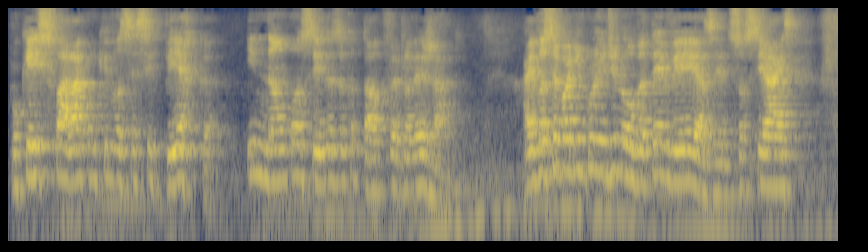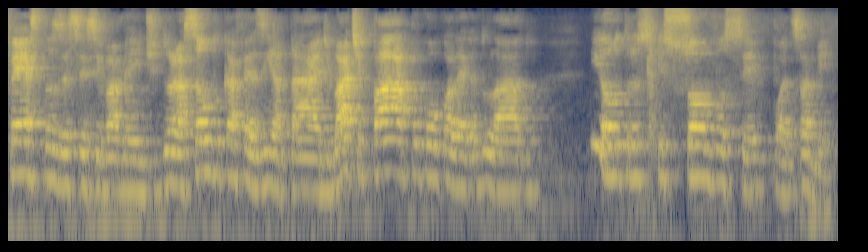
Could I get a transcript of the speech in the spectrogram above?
porque isso fará com que você se perca e não consiga executar o que foi planejado. Aí você pode incluir de novo a TV, as redes sociais, festas excessivamente, duração do cafezinho à tarde, bate-papo com o colega do lado e outras que só você pode saber.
